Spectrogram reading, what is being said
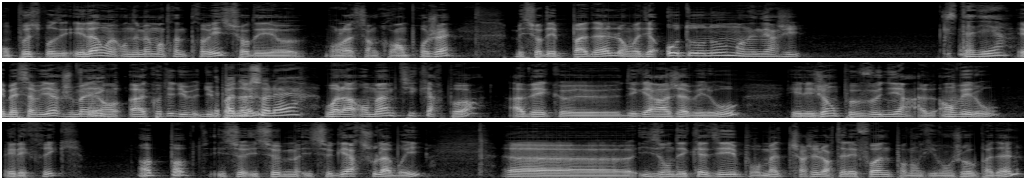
on peut se poser. Et là, on est même en train de travailler sur des bon là c'est encore en projet, mais sur des paddles, on va dire autonomes en énergie. C'est-à-dire Et ben ça veut dire que je mets en- à côté du, du paddle. solaires Voilà, on met un petit carport avec euh, des garages à vélo et les gens peuvent venir en vélo électrique. Hop, hop, ils se, ils se, ils se garent sous l'abri. Euh, ils ont des casiers pour mettre charger leur téléphone pendant qu'ils vont jouer au padel.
